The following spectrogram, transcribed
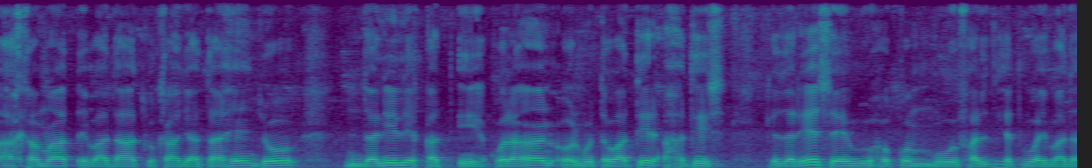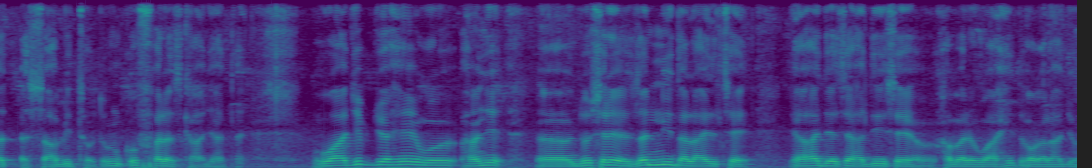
احکامات، عبادات کو کہا جاتا ہے جو دلیل قطعی قرآن اور متواتر احادیث کے ذریعے سے وہ حکم، وہ فرضیت و عبادت ثابت ہو، تو ان کو فرض کہا جاتا ہے۔ واجب جو ہے وہ ہاں جی دوسرے ضنی دلائل سے یا جیسے حدیث خبر واحد وغیرہ جو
